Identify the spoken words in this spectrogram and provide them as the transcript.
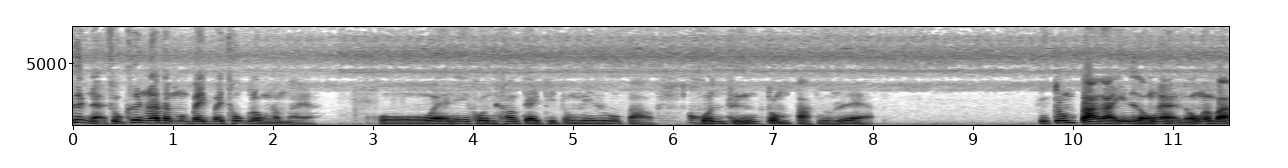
ขึ้นน่ะ สุขขึ้นแล้วทำมึงไปไปทุกข์ลงทำไมอะโอ้เว้ยนี่คนเข้าใจผิดตรงนี้รู้เปล่า คนถึงจมปักอยู่เรื่อยอะไอ้จมปักอะไอ้หลงอะ หลงอะว่า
